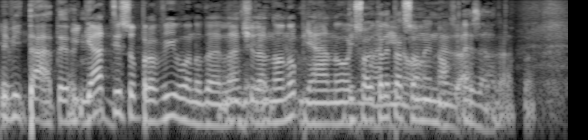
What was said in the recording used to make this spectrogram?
Evitate. I gatti sopravvivono dal lancio dal nono piano. Di solito le persone no. no. Esatto, esatto. esatto.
